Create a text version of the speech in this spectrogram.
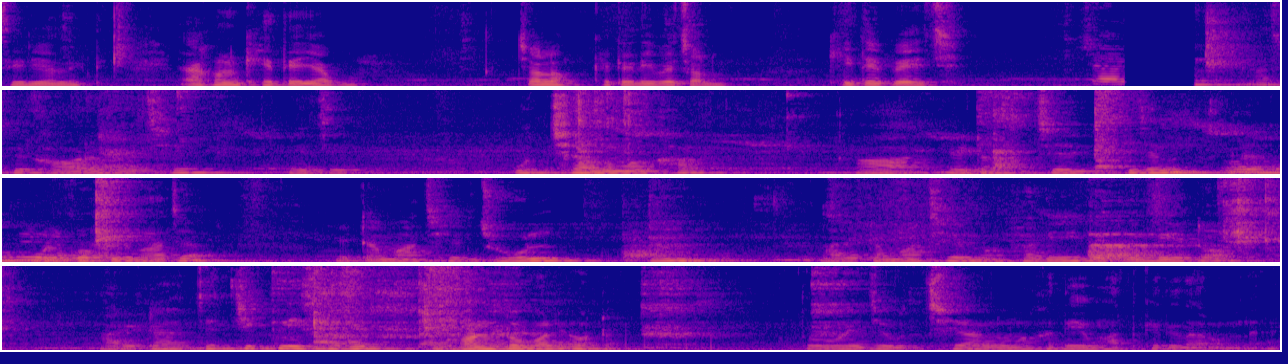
সিরিয়াল দেখতে। এখন খেতে যাব। চলো খেতে দিবে চলো। খিদে পেয়েছে। আজকে খাওয়ার হয়েছে এই যে উচ্ছে আলু মাখা আর এটা হচ্ছে কি জানো? এটা ফুলকপির ভাজা। এটা মাছের ঝোল হুম? আর এটা মাছের মাথা দিয়ে তেঁতুল দিয়ে টক। আর এটা হচ্ছে চিকনি শাকের ঘন্ট বলে ওটা। তো এই যে উচ্ছে আলু মাখা দিয়ে ভাত খেতে দারুণ লাগে।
